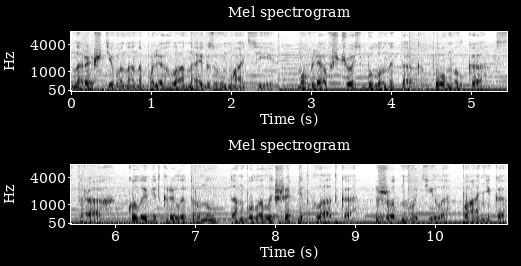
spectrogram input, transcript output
Нарешті вона наполягла на ексгумації. Мовляв, щось було не так. Помилка, страх. Коли відкрили труну, там була лише підкладка. Жодного тіла, паніка,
